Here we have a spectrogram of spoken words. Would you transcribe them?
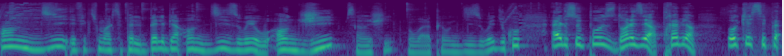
Andy. Effectivement, elle s'appelle bel et bien Andy Zoé ou Angie. C'est un J, on va l'appeler Andy Zoé. Du coup, elle se pose dans les airs. Très bien. Ok, c'est plat.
